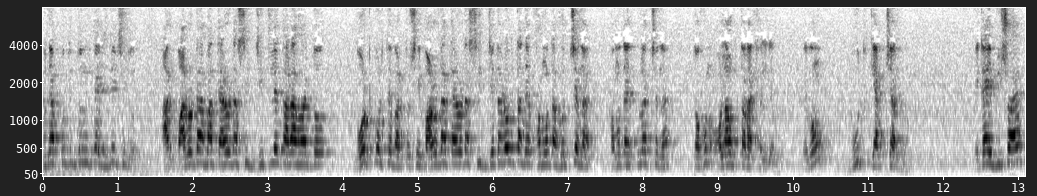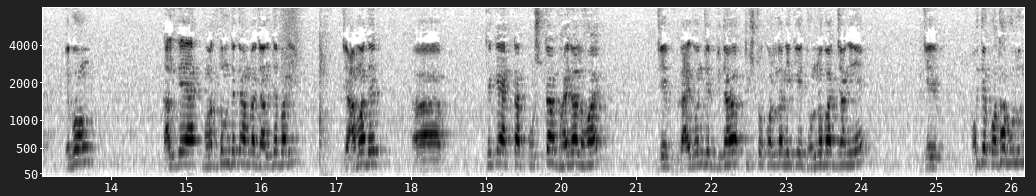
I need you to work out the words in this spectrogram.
বিনা প্রতিদ্বন্দ্বিতায় জিতেছিল, আর বারোটা বা তেরোটা সিট জিতলে তারা হয়তো ভোট করতে পারতো, সেই বারোটা, তেরোটা সিট জেতারও তাদের ক্ষমতা হচ্ছে না, ক্ষমতায় কুলাচ্ছে না, তখন অল আউট তারা খেললেন। এবং বুথ ক্যাপচার হল এটাই বিষয় এবং কালকে এক মাধ্যম থেকে আমরা জানতে পারি যে আমাদের থেকে একটা পোস্টার ভাইরাল হয় যে রায়গঞ্জের বিধায়ক কৃষ্ণ কল্যাণীকে ধন্যবাদ জানিয়ে যে অতীতে কথা বলুন,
